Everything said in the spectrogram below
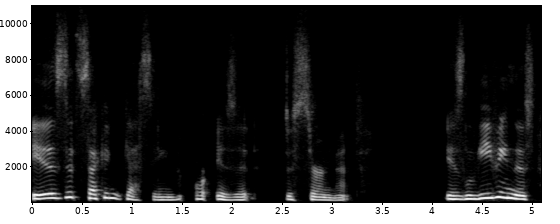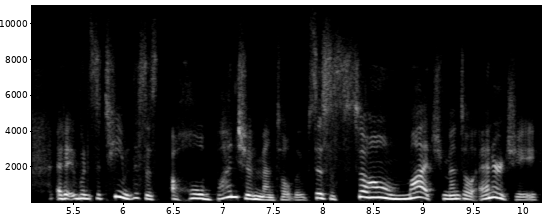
Is it second guessing or is it discernment? Is leaving this when it's a team this is a whole bunch of mental loops. This is so much mental energy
